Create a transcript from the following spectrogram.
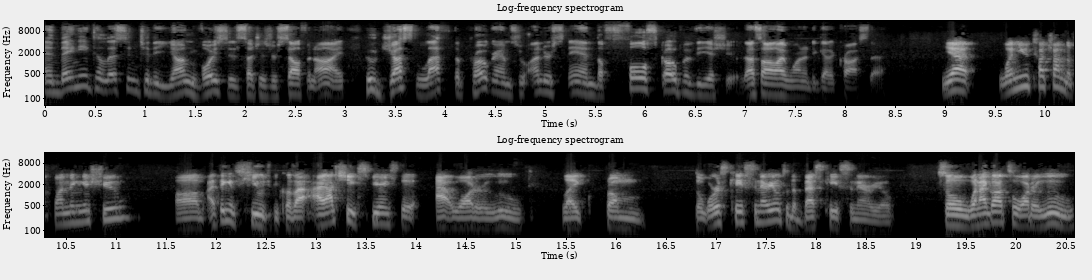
and they need to listen to the young voices such as yourself and I who just left the programs who understand the full scope of the issue. That's all I wanted to get across there. Yeah, when you touch on the funding issue, um, I think it's huge because I, I actually experienced it at Waterloo, like from the worst case scenario to the best case scenario. So when I got to Waterloo,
